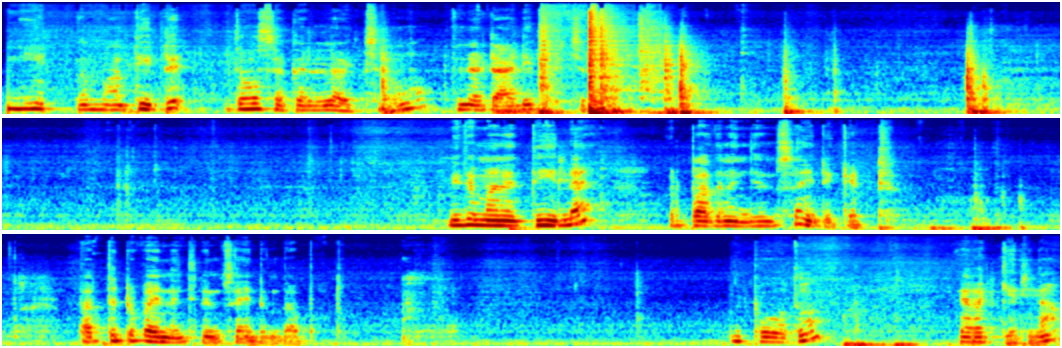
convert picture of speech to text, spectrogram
நீ மாற்றிட்டு மாற்றிட்டு தோசைக்கல்லில் வச்சிருவோம். இல்லாட்டி அடி பிடிச்சிரும். மிதமான தீயில் ஒரு பதினஞ்சு நிமிஷம் இருக்கட்டு பத்து டு பதினஞ்சு நிமிஷம் இருந்தால் போதும். இப்போதும் இறக்கிடலாம்.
